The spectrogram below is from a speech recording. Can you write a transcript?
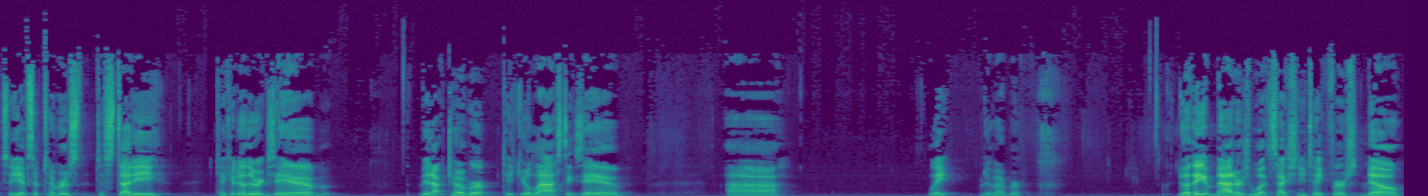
so you have September to study, take another exam mid October, take your last exam uh, late November. Do I think it matters what section you take first? No.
